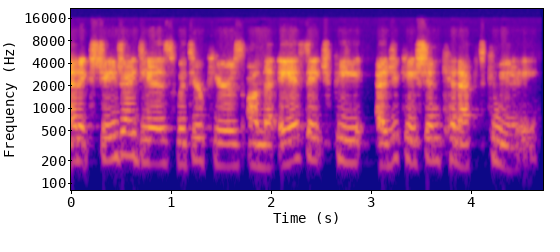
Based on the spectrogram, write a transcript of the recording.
and exchange ideas with your peers on the ASHP Education Connect community.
